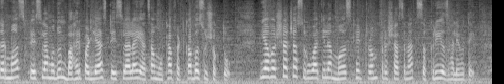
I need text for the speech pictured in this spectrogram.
तर मस्क टेस्लामधून बाहेर पडल्यास टेस्लाला याचा मोठा फटका बसू शकतो. या वर्षाच्या सुरुवातीला मस्क हे ट्रम्प प्रशासनात सक्रिय झाले होते.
